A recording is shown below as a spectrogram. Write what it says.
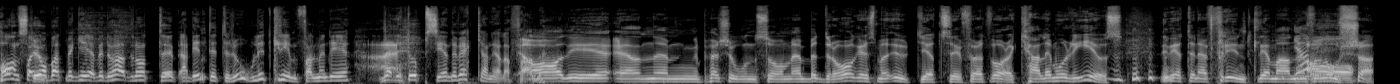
Hans har jobbat med GV, du hade något, eh, ja, det är inte ett roligt krimfall, men det är väldigt uppseendeväckande i alla fall. Ja, det är en em, person som, en bedragare som har utgett sig för att vara Kalle Moreus. Ni vet den här fryntliga mannen Ja. från Orsa.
